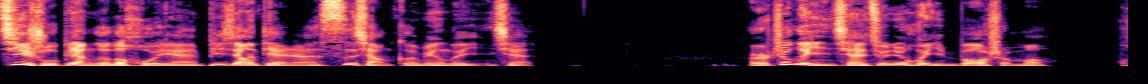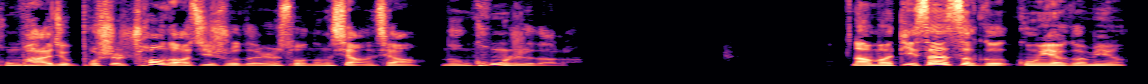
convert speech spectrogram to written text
技术变革的火焰必将点燃思想革命的引线。而这个引线究竟会引爆什么？恐怕就不是创造技术的人所能想象、能控制的了。那么，第三次革工业革命，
